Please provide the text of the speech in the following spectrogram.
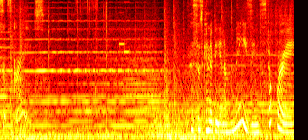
This looks great. This is going to be an amazing story.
